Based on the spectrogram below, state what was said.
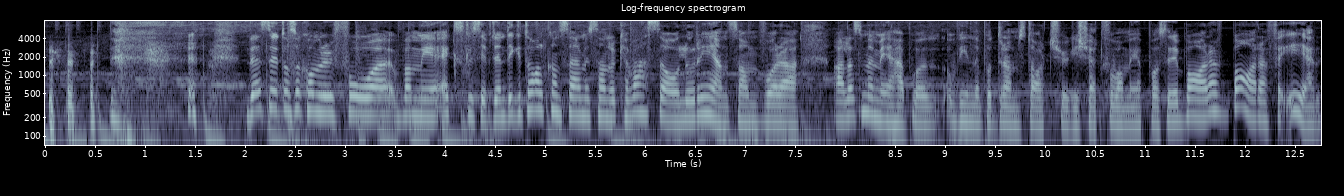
Dessutom så kommer du få vara med exklusivt. En digital konsert med Sandro Cavazza och Loreen som våra, alla som är med här på och vinner på Drömstart 2021 får vara med på. Så det är bara, bara för er.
